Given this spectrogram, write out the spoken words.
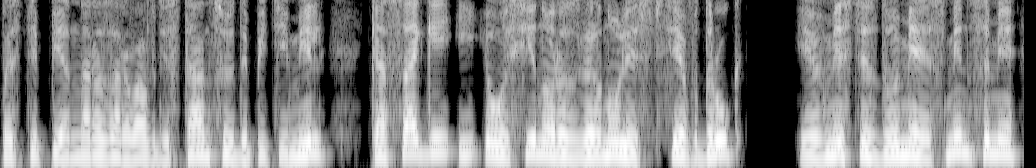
Постепенно разорвав дистанцию до пяти миль, Касаги и Иосино развернулись все вдруг и вместе с двумя эсминцами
